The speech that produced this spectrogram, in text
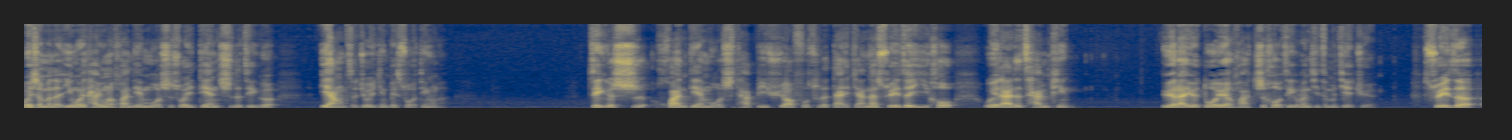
为什么呢？因为它用了换电模式，所以电池的这个样子就已经被锁定了。这个是换电模式它必须要付出的代价。那随着以后未来的产品越来越多元化之后，这个问题怎么解决？随着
